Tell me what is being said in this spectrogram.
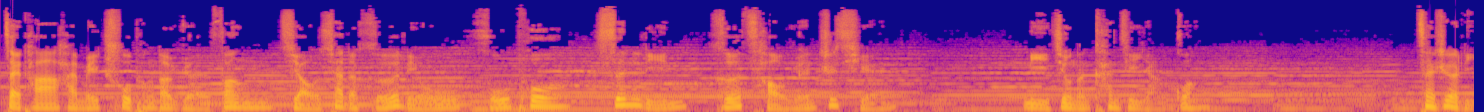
在它还没触碰到远方脚下的河流、湖泊、森林和草原之前，你就能看见阳光。在这里，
